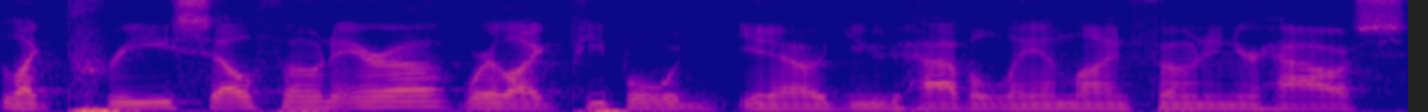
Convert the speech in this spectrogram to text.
like pre cell phone era where like people would, you know, you'd have a landline phone in your house,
